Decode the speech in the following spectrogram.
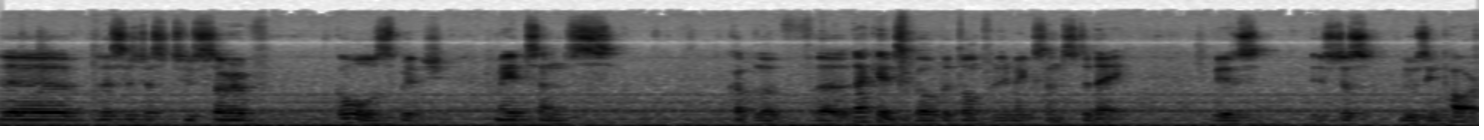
uh, this is just to serve goals which made sense a couple of uh, decades ago, but don't really make sense today. Is is just losing power.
